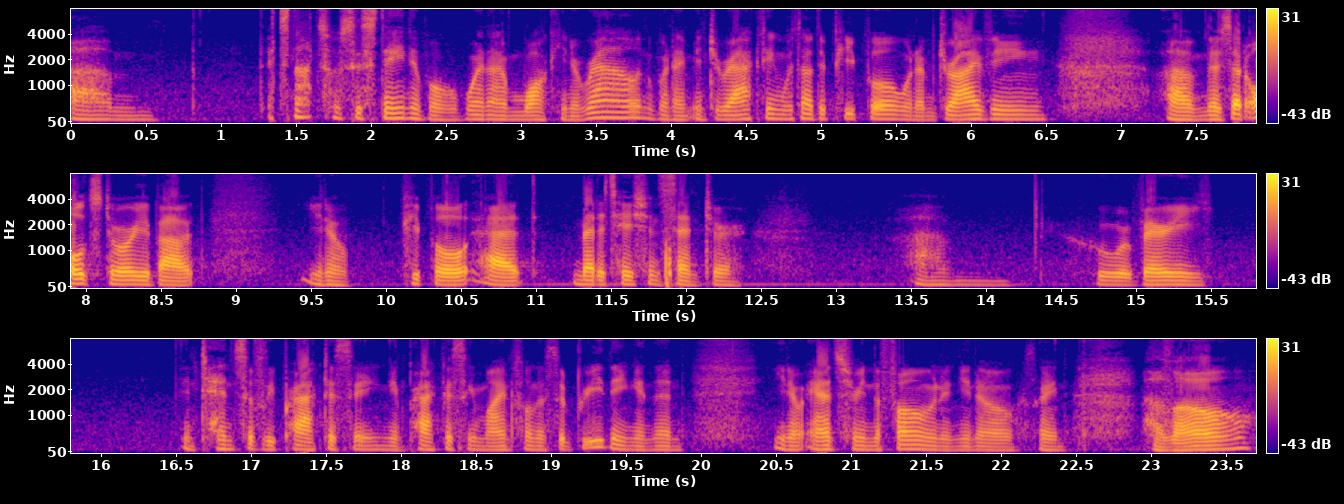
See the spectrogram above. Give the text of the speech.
um, it's not so sustainable when I'm walking around, when I'm interacting with other people, when I'm driving. Um, there's that old story about, you know, people at meditation center um, who were very intensively practicing and practicing mindfulness of breathing, and then, you know, answering the phone and you know saying, "Hello."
